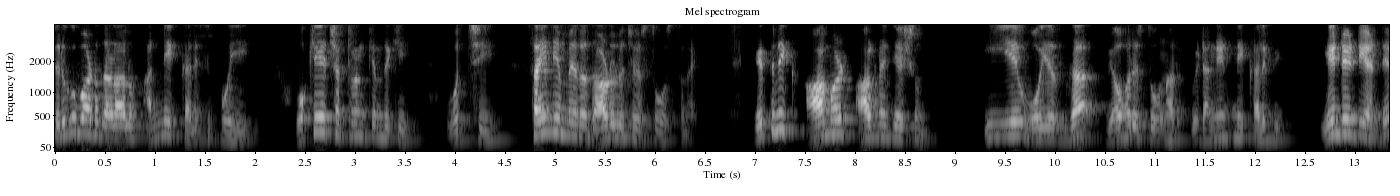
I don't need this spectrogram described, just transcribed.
తిరుగుబాటు దళాలు అన్నీ కలిసిపోయి ఒకే చట్రం కిందకి వచ్చి సైన్యం మీద దాడులు చేస్తూ వస్తున్నాయి. ఎథనిక్ ఆర్మర్డ్ ఆర్గనైజేషన్స్ ఈఏఓఎస్గా వ్యవహరిస్తూ ఉన్నారు. వీటన్నింటినీ కలిపి. ఏంటేంటి అంటే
